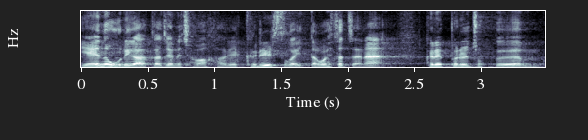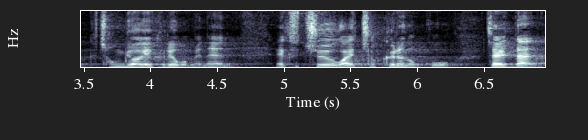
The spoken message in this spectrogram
얘는 우리가 아까 전에 정확하게 그릴 수가 있다고 했었잖아. 그래프를 조금 정교하게 그려보면은 X축, Y축 그려놓고 자, 일단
